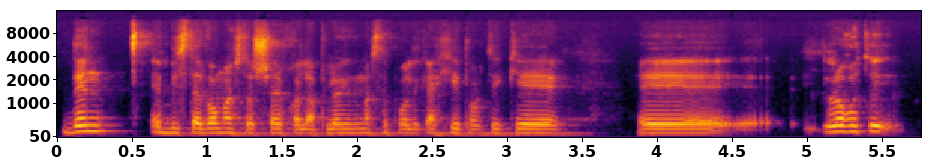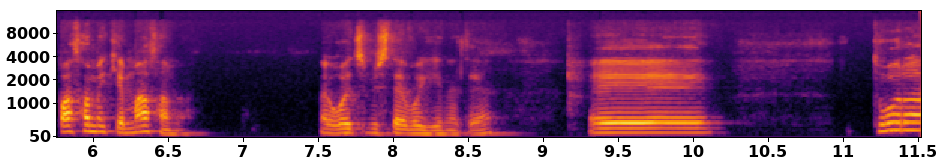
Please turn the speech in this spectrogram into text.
δεν εμπιστευόμαστε τόσο εύκολα πλέον, γιατί είμαστε πολύ καχύποπτοι και ε, λόγω ότι πάθαμε και μάθαμε. Εγώ έτσι πιστεύω γίνεται. Ε, τώρα,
